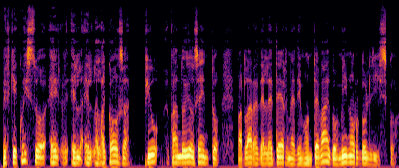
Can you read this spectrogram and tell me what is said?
perché questa è, è, è, la cosa più, quando io sento parlare delle terme di Montevago mi inorgoglisco,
